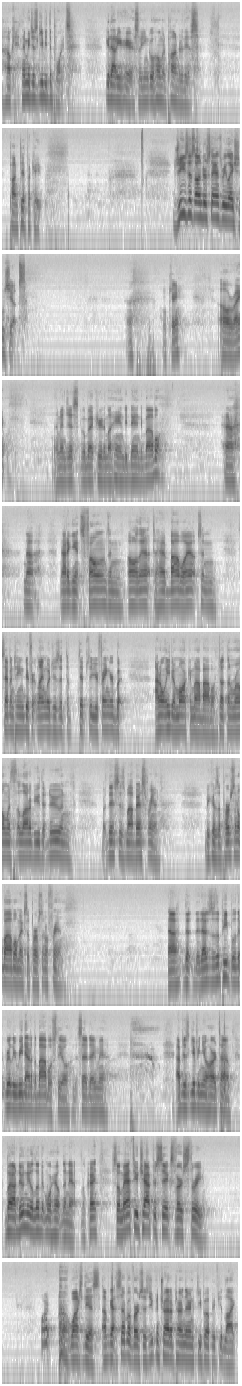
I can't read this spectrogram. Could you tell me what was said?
Okay, let me just give you the points. Get out of your hair so you can go home and ponder this. Pontificate. Jesus understands relationships. Uh, okay, all right. Let me just go back here to my handy dandy Bible. And I, not, not against phones and all that, to have Bible apps and 17 different languages at the tips of your finger, but I don't even mark in my Bible. Nothing wrong with a lot of you that do, and but this is my best friend because a personal Bible makes a personal friend. Uh, the, the, those are the people that really read out of the Bible still that said amen. I'm just giving you a hard time. But I do need a little bit more help than that, okay? So, Matthew chapter 6, verse 3. Watch this. I've got several verses. You can try to turn there and keep up if you'd like.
